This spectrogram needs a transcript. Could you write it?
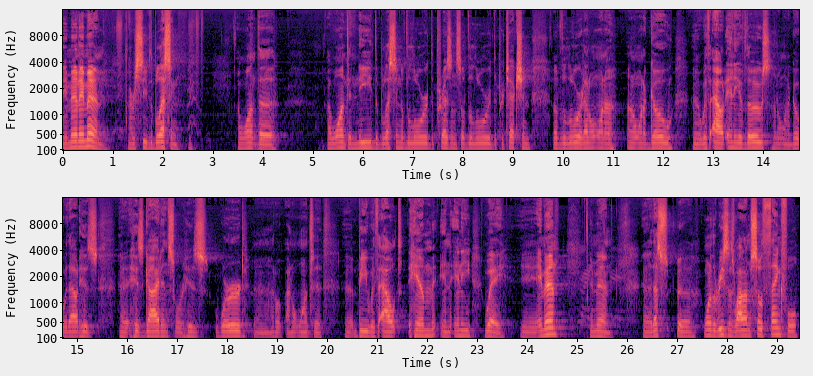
Amen, amen. I receive the blessing. I want the I want and need the blessing of the Lord, the presence of the Lord, the protection of the Lord. I don't want to I don't want to go uh, without any of those. I don't want to go without his his guidance or his word. Uh, I, don't, I don't want to uh, be without him in any way. Amen? Amen. Uh, that's uh, one of the reasons why I'm so thankful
